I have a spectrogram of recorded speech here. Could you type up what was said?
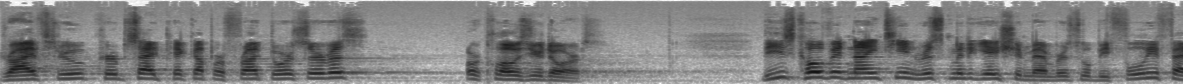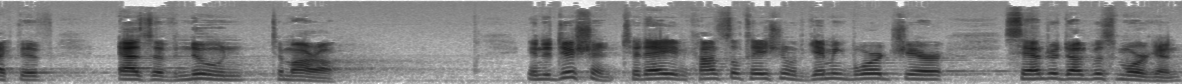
drive through, curbside pickup, or front door service, or close your doors. These COVID 19 risk mitigation members will be fully effective as of noon tomorrow. In addition, today, in consultation with Gaming Board Chair Sandra Douglas Morgan,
